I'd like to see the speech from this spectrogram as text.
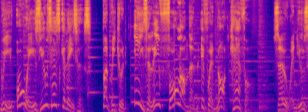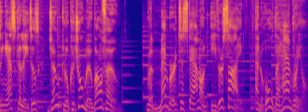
We always use escalators, but we could easily fall on them if we're not careful. So when using escalators, don't look at your mobile phone. Remember to stand on either side and hold the handrail.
